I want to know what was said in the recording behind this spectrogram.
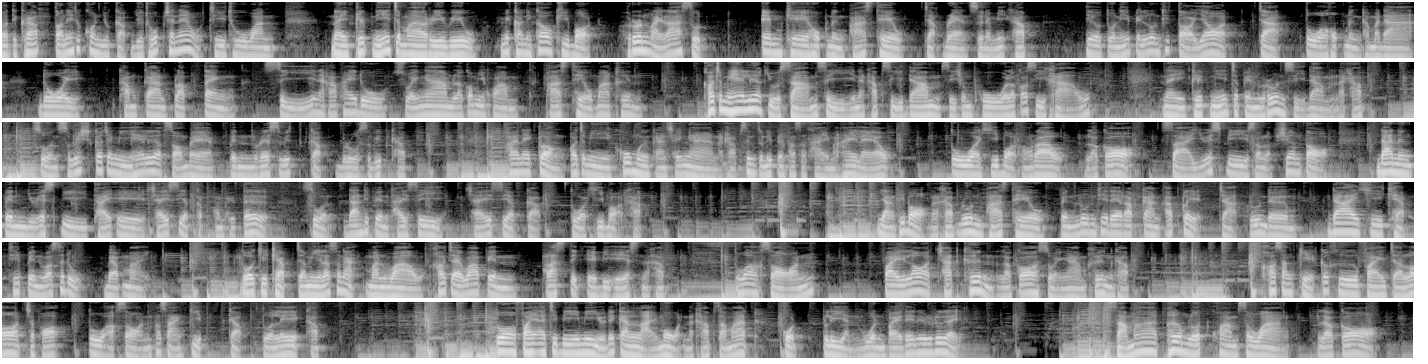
สวัสดีครับ ตอนนี้ทุกคนอยู่กับ YouTube Channel T21 ในคลิปนี้จะมารีวิว Mechanical Keyboard รุ่นใหม่ล่าสุด MK61 Pastel จากแบรนด์ Tsunami ครับเทลตัวนี้เป็นรุ่นที่ต่อยอดจากตัว 61 ธรรมดา โดยทำการปรับแต่งสีนะครับ ให้ดูสวยงามแล้วก็มีความพาสเทลมากขึ้น เขาจะมีให้เลือกอยู่ 3 สีนะครับ สีดำสีชมพู แล้วก็สีขาว ในคลิปนี้จะเป็นรุ่นสีดำนะครับ ส่วนสวิตช์ก็จะมีให้เลือก 2 แบบเป็น Red Switch กับ Blue Switch ครับ ภายในกล่องก็จะมีคู่มือการใช้งานนะครับ ซึ่งตัวนี้เป็นภาษาไทยมาให้แล้ว ตัวคีย์บอร์ดของเรา แล้วก็สาย USB สำหรับเชื่อมต่อ ด้านหนึ่งเป็น USB Type A ใช้เสียบกับคอมพิวเตอร์ ส่วนด้านที่เป็น Type C ใช้เสียบกับตัวคีย์บอร์ดครับ อย่างที่บอกนะครับรุ่น Pastel เป็นรุ่นที่ได้รับการอัปเกรดจากรุ่นเดิม ได้คีย์แคปที่เป็นวัสดุแบบใหม่ ตัวคีย์แคปจะมีลักษณะมันวาว เข้าใจว่าเป็นพลาสติก ABS นะครับ ตัวอักษร ไฟลอดชัดขึ้นแล้วก็สวยงามขึ้นครับ ข้อสังเกตก็คือไฟจะลอดเฉพาะตัวอักษรภาษาอังกฤษกับตัวเลขครับ ตัวไฟ RGB มีอยู่ด้วยกันหลายโหมดนะครับ สามารถกดเปลี่ยนวนไปได้เรื่อยๆ สามารถเพิ่มลดความสว่าง แล้วก็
